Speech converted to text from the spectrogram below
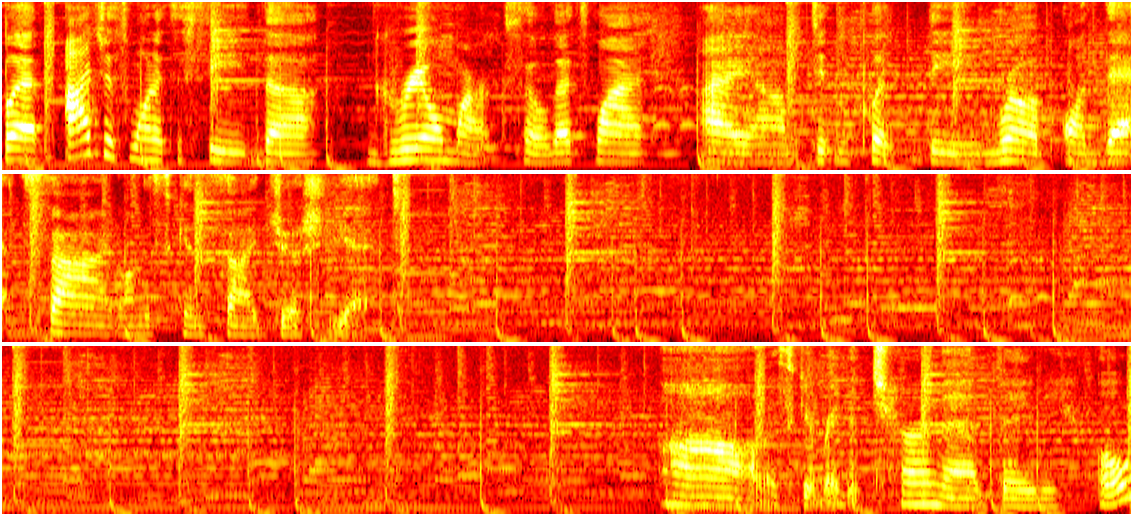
but I just wanted to see the grill mark. So that's why I um, didn't put the rub on that side, on the skin side just yet. Oh, let's get ready to turn that baby. Oh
